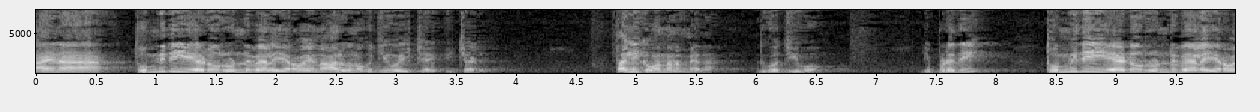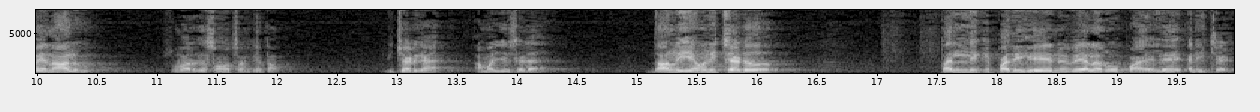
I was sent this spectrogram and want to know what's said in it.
ఆయన తొమ్మిది ఏడు రెండు వేల ఇరవై నాలుగున ఒక జీవో ఇచ్చా ఇచ్చాడు. తల్లికి వందనం మీద. ఇదిగో జీవో. ఇప్పుడది తొమ్మిది ఏడు రెండు వేల ఇరవై నాలుగు. సుమారుగా సంవత్సరం క్రితం. ఇచ్చాడుగా? అమలు చేశాడా? దానిలో ఏమని ఇచ్చాడు? తల్లికి పదిహేను వేల రూపాయలే అని ఇచ్చాడు.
